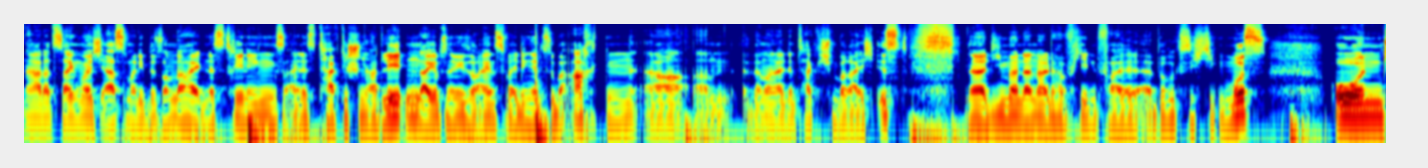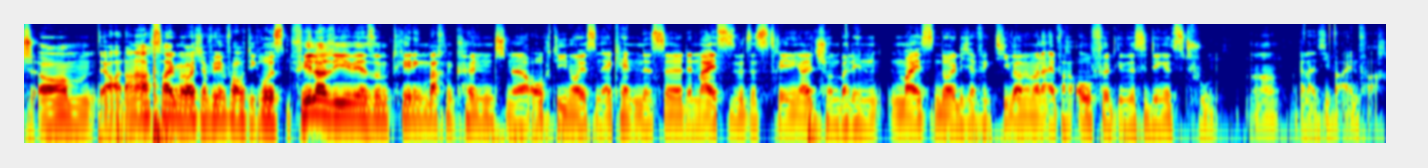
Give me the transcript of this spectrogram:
Ja, da zeigen wir euch erstmal die Besonderheiten des Trainings eines taktischen Athleten. Da gibt es nämlich so ein, zwei Dinge zu beachten, ja, ähm, wenn man halt im taktischen Bereich ist, ne, die man dann halt auf jeden Fall äh, berücksichtigen muss. Und ähm, ja, danach zeigen wir euch auf jeden Fall auch die größten Fehler, die ihr so im Training machen könnt. Ne? Auch die neuesten Erkenntnisse. Denn meistens wird das Training halt schon bei den meisten deutlich effektiver, wenn man einfach aufhört, gewisse Dinge zu tun. Ja, relativ einfach.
